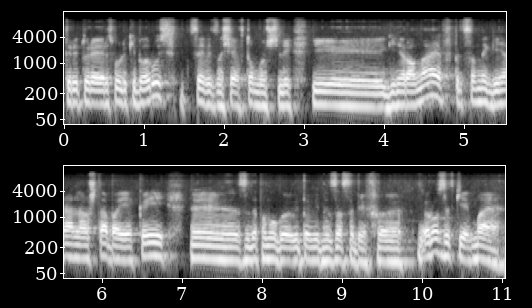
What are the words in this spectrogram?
території Республіки Білорусь, це відзначає в тому числі і генерал Наєв, представник генерального штабу, який е, за допомогою відповідних засобів е, розвідки має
